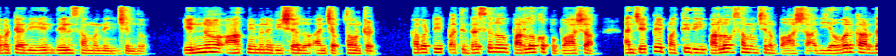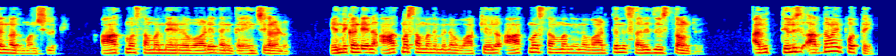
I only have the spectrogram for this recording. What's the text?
కాబట్టి అది దేనికి సంబంధించిందో. ఎన్నో ఆత్మీయమైన విషయాలు అని చెప్తా ఉంటాడు. కాబట్టి ప్రతి దశలో పరలోకపు భాష అని చెప్పే ప్రతిది పరలోక సంబంధించిన భాష. అది ఎవరికి అర్థం కాదు మనుషులకి. ఆత్మ సంబంధమైన వాడే దాన్ని గ్రహించగలడు. ఎందుకంటే ఆయన ఆత్మ సంబంధమైన వాక్యాలు ఆత్మ సంబంధమైన వాటితో సరిచూస్తూ ఉంటుంది అవి తెలుసు అర్థమైపోతాయి.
